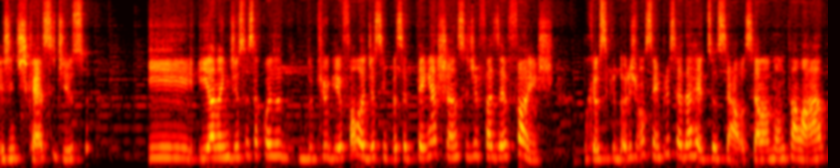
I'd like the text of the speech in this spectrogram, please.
a gente esquece disso. E, e além disso, essa coisa do que o Guia falou, de assim, você tem a chance de fazer fãs. Porque os seguidores vão sempre ser da rede social. Se ela não tá lá,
